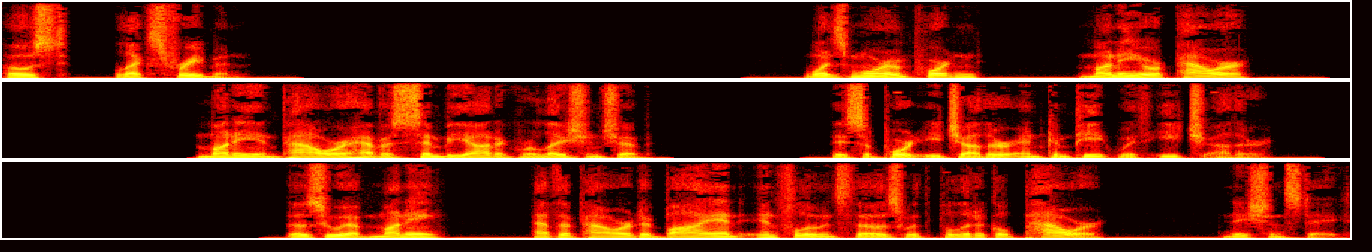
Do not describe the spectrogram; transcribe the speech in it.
Host, Lex Fridman. What is more important, money or power? Money and power have a symbiotic relationship, they support each other and compete with each other. Those who have money have the power to buy and influence those with political power, nation state.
